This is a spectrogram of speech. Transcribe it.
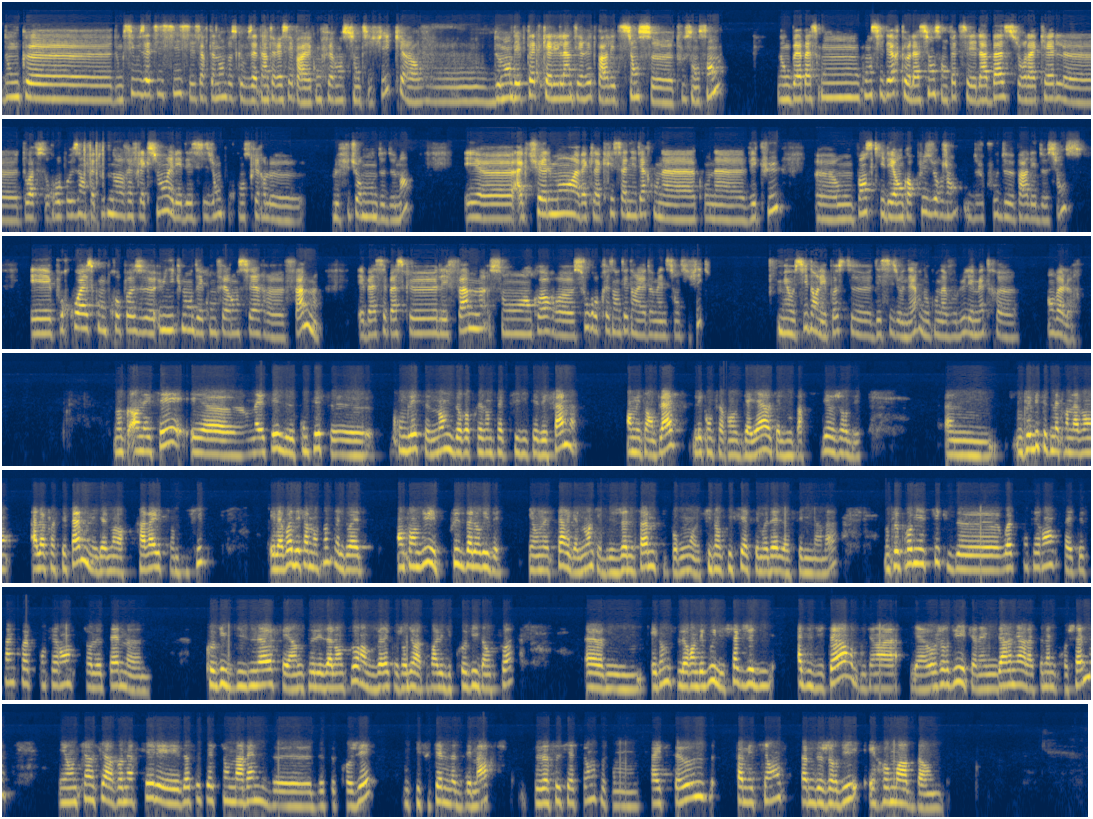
Donc, euh, donc, si vous êtes ici, c'est certainement parce que vous êtes intéressé par les conférences scientifiques. Alors, vous demandez peut-être quel est l'intérêt de parler de science euh, tous ensemble. Donc, bah, parce qu'on considère que la science, en fait, c'est la base sur laquelle euh, doivent se reposer en fait toutes nos réflexions et les décisions pour construire le, futur monde de demain. Et actuellement, avec la crise sanitaire qu'on a, vécue, on pense qu'il est encore plus urgent, du coup, de parler de science. Et pourquoi est-ce qu'on propose uniquement des conférencières euh, femmes? Eh ben, C'est parce que les femmes sont encore euh, sous-représentées dans les domaines scientifiques, mais aussi dans les postes euh, décisionnaires. Donc, on a voulu les mettre en valeur. Donc, en effet, et, on a essayé de combler ce, manque de représentativité des femmes en mettant en place les conférences Gaïa auxquelles vous participez aujourd'hui. donc, le but, c'est de mettre en avant à la fois ces femmes, mais également leur travail scientifique et la voix des femmes enceintes, elle doit être entendue et plus valorisée. Et on espère également qu'il y a des jeunes femmes qui pourront euh, s'identifier à ces modèles féminins-là. Donc, le premier cycle de webconférences, ça a été cinq webconférences sur le thème euh, Covid-19 et un peu les alentours. Hein. Vous verrez qu'aujourd'hui, on va pas parler du Covid en soi. Euh, et donc, le rendez-vous, il est chaque jeudi à 18h. Donc, il y, y a aujourd'hui et puis il y en a une dernière la semaine prochaine. Et on tient aussi à remercier les associations marraines de, de ce projet qui soutiennent notre démarche. Ces associations, ce sont Five Stones, Femmes et Sciences, Femmes d'aujourd'hui et Homeward Bound.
